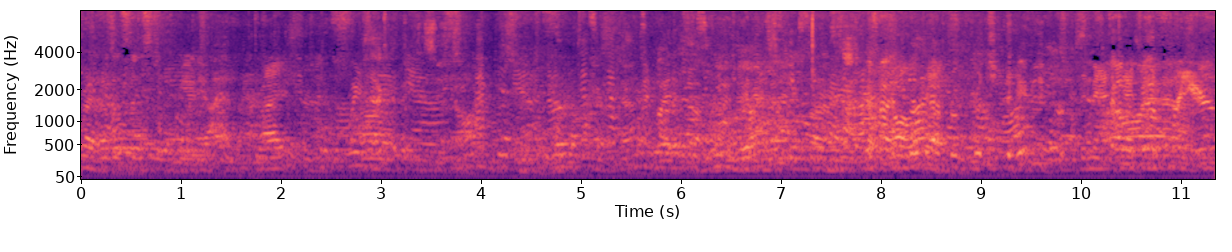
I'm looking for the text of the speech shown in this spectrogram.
Right? Right. Wait a second. The For years.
